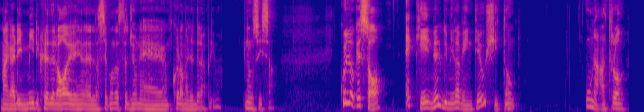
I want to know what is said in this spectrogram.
magari mi ricrederò e la seconda stagione è ancora meglio della prima, non si sa. Quello che so è che nel 2020 è uscito un altro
